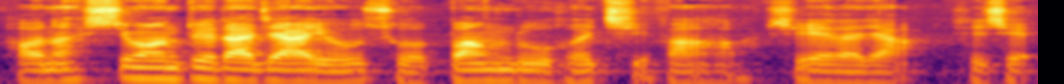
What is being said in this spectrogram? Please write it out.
好呢，希望对大家有所帮助和启发哈，谢谢大家，谢谢。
